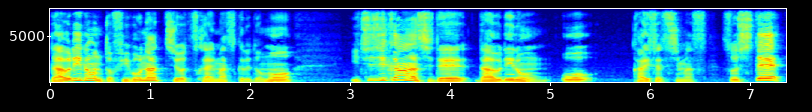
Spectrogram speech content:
ダウ理論とフィボナッチを使いますけれども、1時間足でダウ理論を解説します。そして、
